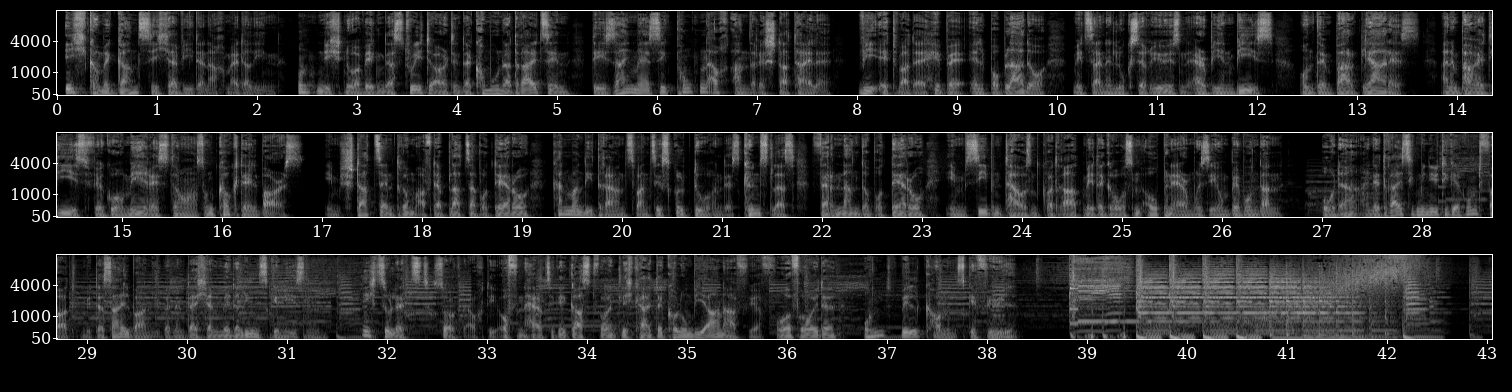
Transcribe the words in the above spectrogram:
Ich komme ganz sicher wieder nach Medellin. Und nicht nur wegen der Street Art in der Kommuna 13. Designmäßig punkten auch andere Stadtteile, wie etwa der hippe El Poblado mit seinen luxuriösen Airbnbs und dem Park Liares, einem Paradies für Gourmet-Restaurants und Cocktailbars. Im Stadtzentrum auf der Plaza Botero kann man die 23 Skulpturen des Künstlers Fernando Botero im 7000 Quadratmeter großen Open-Air-Museum bewundern oder eine 30-minütige Rundfahrt mit der Seilbahn über den Dächern Medellins genießen. Nicht zuletzt sorgt auch die offenherzige Gastfreundlichkeit der Kolumbianer für Vorfreude und Willkommensgefühl.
